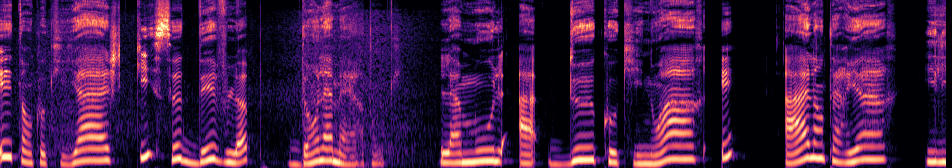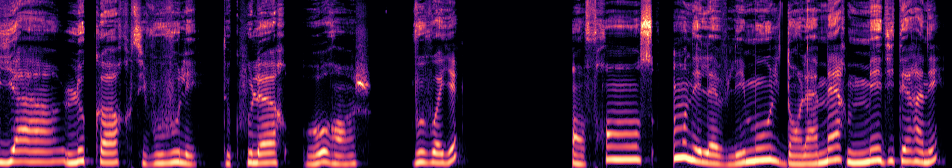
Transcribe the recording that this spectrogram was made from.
est un coquillage qui se développe dans la mer donc. La moule a deux coquilles noires et à l'intérieur, il y a le corps, si vous voulez, de couleur orange. Vous voyez? En France, on élève les moules dans la mer Méditerranée,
